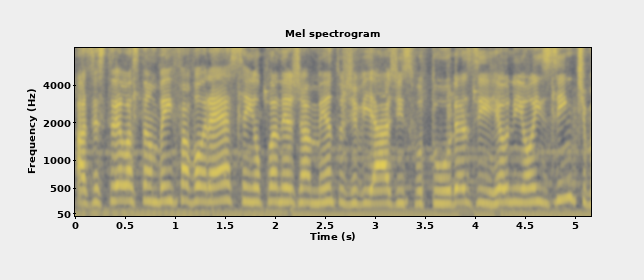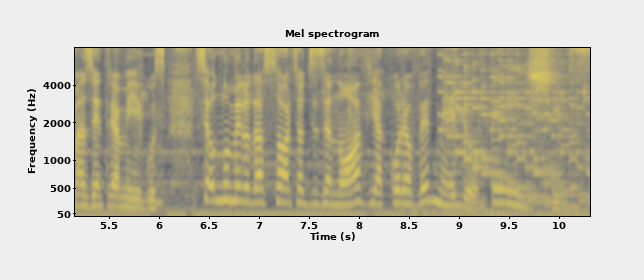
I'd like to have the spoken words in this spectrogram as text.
As estrelas também favorecem o planejamento de viagens futuras e reuniões íntimas entre amigos. Seu número da sorte é o 19 e a cor é o vermelho. Peixes.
